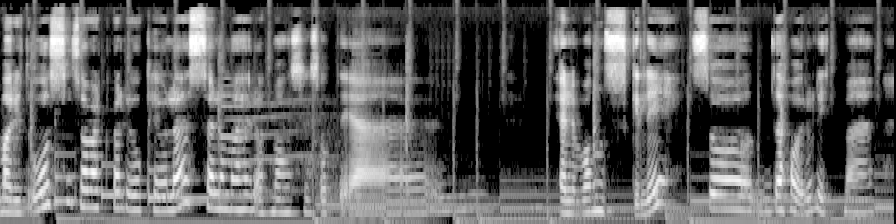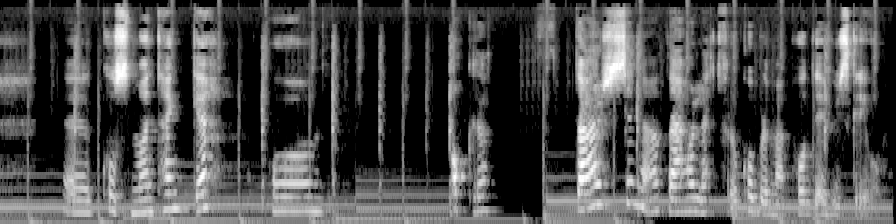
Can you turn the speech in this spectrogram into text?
Marit Aas syns jeg har vært veldig ok å lese, selv om jeg hører at mange syns at det er eller vanskelig. Så det har jo litt med eh, hvordan man tenker. Og akkurat der kjenner jeg at jeg har lett for å koble meg på det hun skriver om.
